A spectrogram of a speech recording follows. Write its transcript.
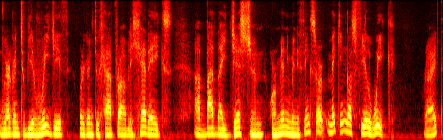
we are going to be rigid, we're going to have probably headaches, uh, bad digestion, or many, many things, or making us feel weak right?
